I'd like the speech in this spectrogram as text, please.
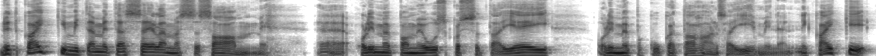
Nyt kaikki, mitä me tässä elämässä saamme, olimmepa me uskossa tai ei, olimmepa kuka tahansa ihminen, niin kaikki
